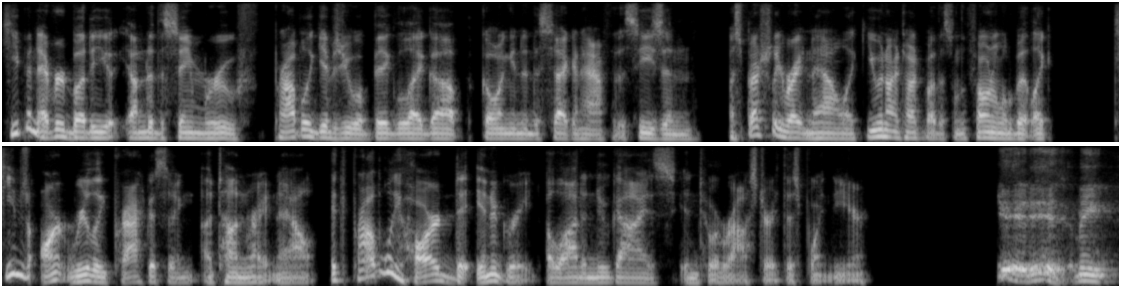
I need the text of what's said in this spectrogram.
keeping everybody under the same roof probably gives you a big leg up going into the second half of the season, especially right now. Like you and I talked about this on the phone a little bit. Like teams aren't really practicing a ton right now. It's probably hard to integrate a lot of new guys into a roster at this point in the year. Yeah, it is. I mean,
